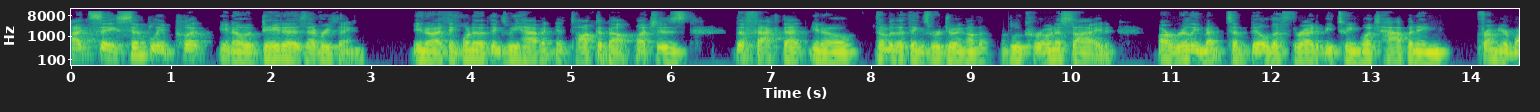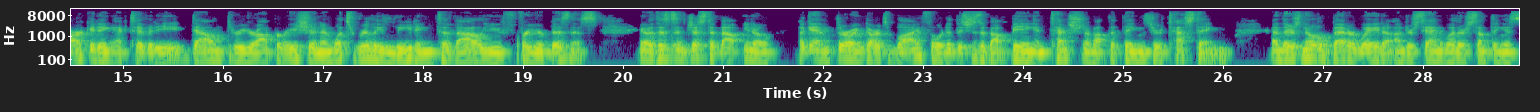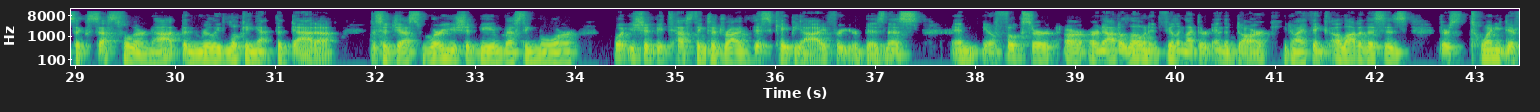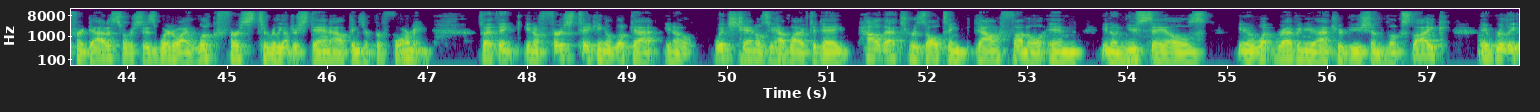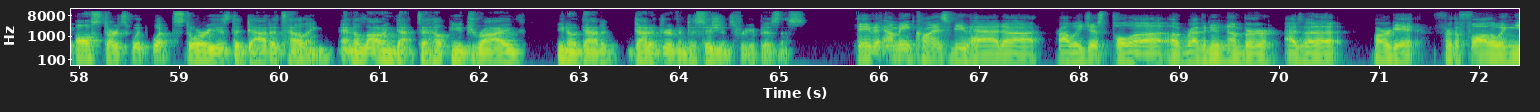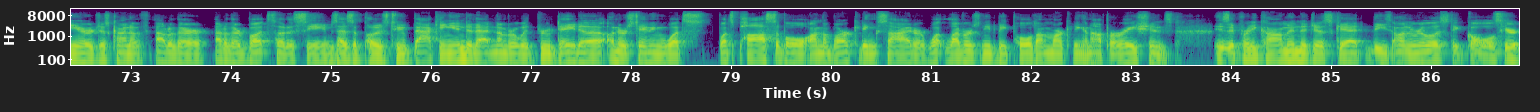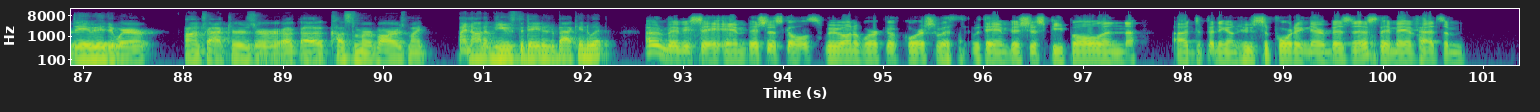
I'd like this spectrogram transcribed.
I'd say simply put, you know, data is everything. You know, I think one of the things we haven't talked about much is the fact that you know some of the things we're doing on the blue corona side are really meant to build a thread between what's happening from your marketing activity down through your operation and what's really leading to value for your business. You know this isn't just about you know again throwing darts blindfolded. This is about being intentional about the things you're testing. And there's no better way to understand whether something is successful or not than really looking at the data to suggest where you should be investing more what you should be testing to drive this KPI for your business. And you know, folks are, are are not alone in feeling like they're in the dark. You know, I think a lot of this is there's 20 different data sources. Where do I look first to really understand how things are performing? So I think, you know, first taking a look at, you know, which channels you have live today, how that's resulting down funnel in, you know, new sales, you know, what revenue attribution looks like. It really all starts with what story is the data telling and allowing that to help you drive you know data data driven decisions for your business. David how many clients have you had uh, probably just pull a, a, revenue number as a target for the following year just kind of out of their out of their butt so to seems as opposed to backing into that number with through data understanding what's what's possible on the marketing side or what levers need to be pulled on marketing and operations? Is it pretty common to just get these unrealistic goals here david where contractors or a, a customer of ours might might not have used the data to back into it I would maybe say ambitious goals. We want to work, of course, with with ambitious people, and uh, depending on who's supporting their business, they may have had some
